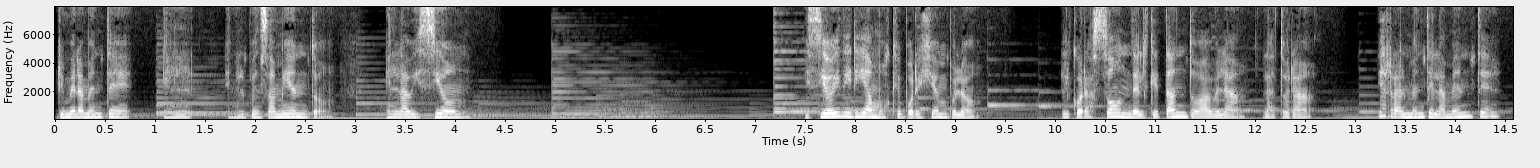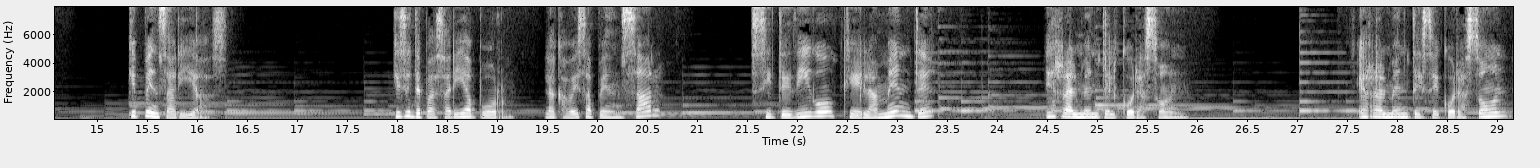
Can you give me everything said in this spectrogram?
primeramente en, en el pensamiento, en la visión. Y si hoy diríamos que, por ejemplo, el corazón del que tanto habla la Torá es realmente la mente, ¿qué pensarías? ¿Qué se te pasaría por la cabeza pensar si te digo que la mente es realmente el corazón? Es realmente ese corazón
